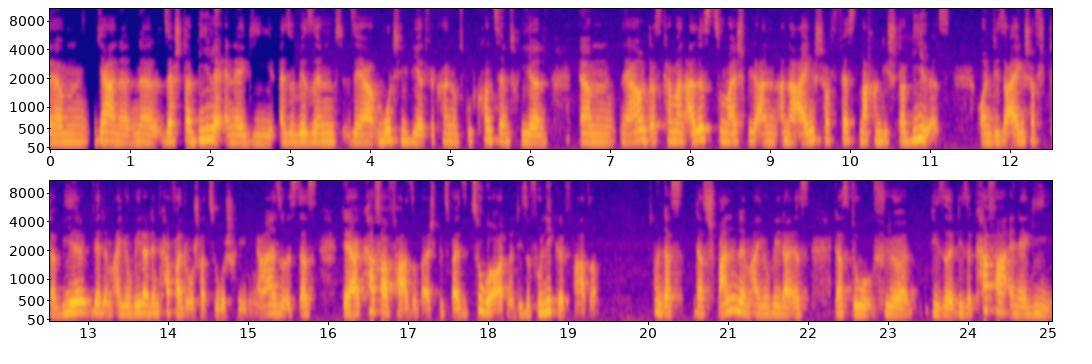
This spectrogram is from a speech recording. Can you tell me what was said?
ähm, ja, eine, eine sehr stabile Energie. Also wir sind sehr motiviert, wir können uns gut konzentrieren. Ähm, ja, und das kann man alles zum Beispiel an, an einer Eigenschaft festmachen, die stabil ist. Und diese Eigenschaft stabil wird im Ayurveda dem Kapha-Dosha zugeschrieben. Ja, also ist das der Kapha-Phase beispielsweise zugeordnet, diese Follikelphase. Und das, das Spannende im Ayurveda ist, dass du für diese, diese Kapha-Energie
